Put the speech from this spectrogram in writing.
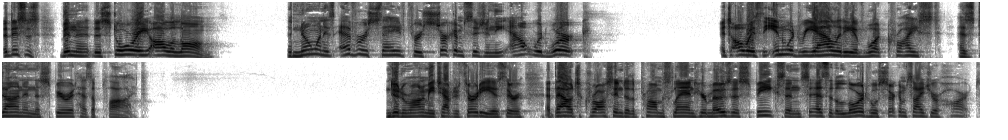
That this has been the, the story all along. That no one is ever saved through circumcision, the outward work. It's always the inward reality of what Christ has done and the Spirit has applied. In Deuteronomy chapter 30, as they're about to cross into the promised land, here Moses speaks and says that the Lord will circumcise your heart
